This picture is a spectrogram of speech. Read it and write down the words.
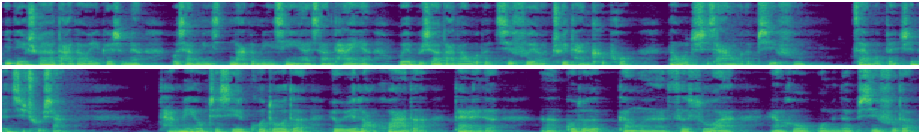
一定说要达到一个什么样，我想明哪个明星呀，像他一样，我也不是要达到我的肌肤要吹弹可破。那我只是想让我的皮肤，在我本身的基础上，它没有这些过多的由于老化的带来的，呃，过多的干纹啊、色素啊，然后我们的皮肤的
